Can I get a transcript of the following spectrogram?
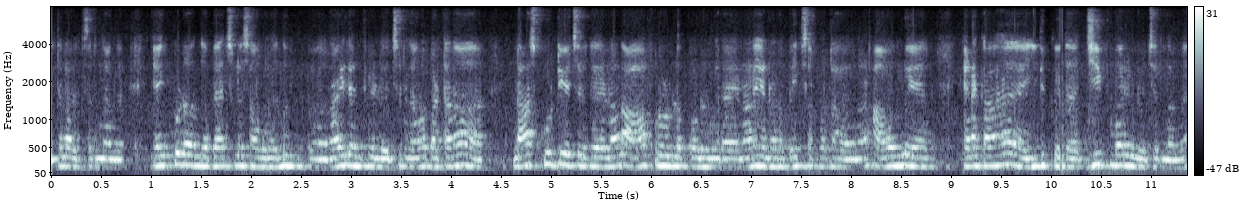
இதெல்லாம் வச்சுருந்தாங்க. என் கூட அந்த பேச்சுலர்ஸ் அவங்க வந்து ராயல் என்ஃபீல்டு வச்சுருந்தாங்க. பட் ஆனால் நான் ஸ்கூட்டி வச்சிருக்கிறதுனால ஆஃப் ரோடில் போகணுங்கிறதுனால என்னோட பைக் சப்போர்ட் ஆகிறதுனால அவங்களும் எனக்காக இதுக்கு இந்த ஜீப் மாதிரி ஒன்று வச்சுருந்தாங்க.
